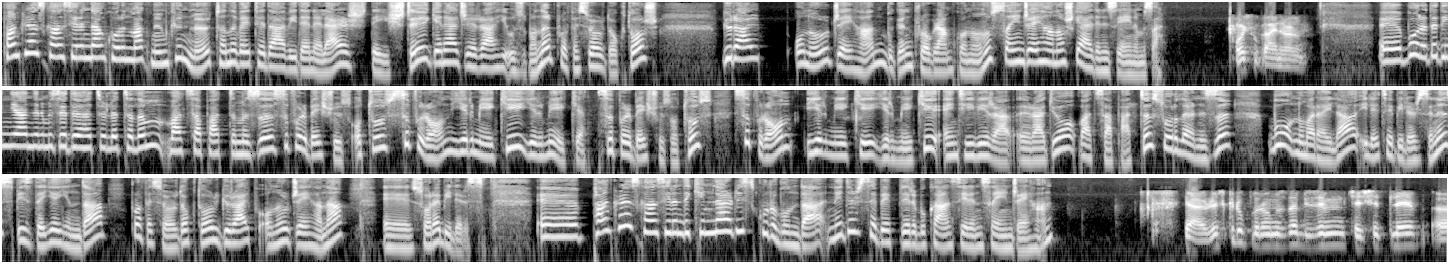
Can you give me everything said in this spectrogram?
Pankreas kanserinden korunmak mümkün mü? Tanı ve tedavide neler değişti? Genel cerrahi uzmanı Profesör Doktor Güral Onur Ceyhan bugün program konuğumuz. Sayın Ceyhan hoş geldiniz yayınımıza. Hoş bulduk Aynur Hanım. E, bu arada dinleyenlerimize de hatırlatalım WhatsApp hattımızı 0530 010 22 22 0530 010 22 22 NTV Radyo WhatsApp hattı sorularınızı bu numarayla iletebilirsiniz. Biz de yayında Profesör Doktor Güralp Onur Ceyhan'a e, sorabiliriz. E, pankreas kanserinde kimler risk grubunda? Nedir sebepleri bu kanserin Sayın Ceyhan? Ya risk gruplarımızda bizim çeşitli e,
